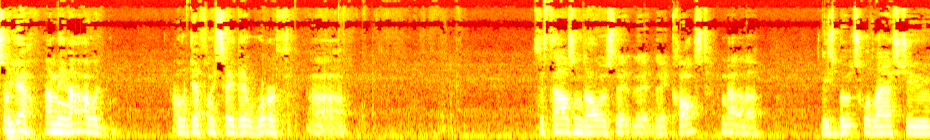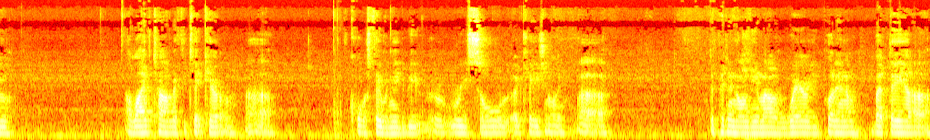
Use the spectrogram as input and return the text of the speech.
So yeah, I mean, I would, I would definitely say they're worth uh, the thousand dollars that they cost. Uh, these boots will last you a lifetime if you take care of them. Uh, of course, they would need to be resoled occasionally, uh, depending on the amount of wear you put in them. But they, uh,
